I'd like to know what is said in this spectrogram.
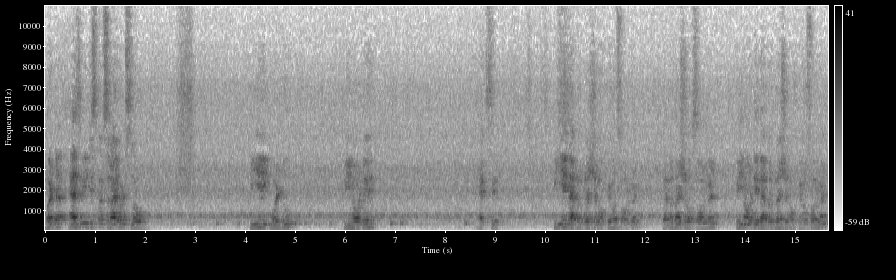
But uh, as we discuss Rayold's law, Pa equal to P naught A XA. Pa vapor pressure of pure solvent, vapor pressure of solvent, P naught A vapor pressure of pure solvent,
